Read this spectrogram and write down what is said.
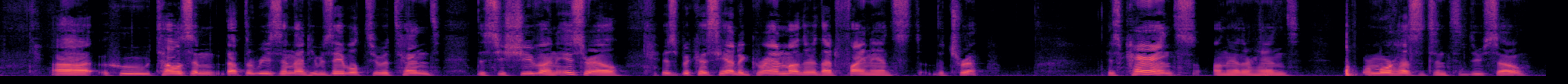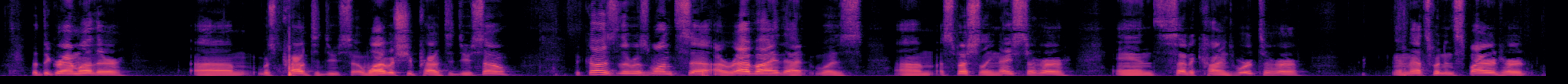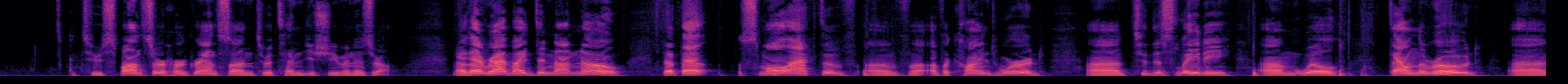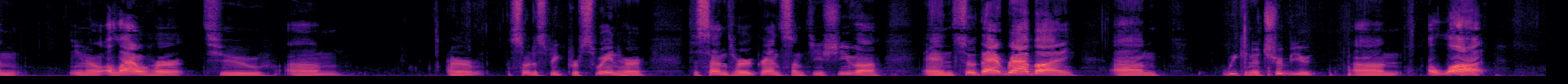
uh, who tells him that the reason that he was able to attend this yeshiva in Israel is because he had a grandmother that financed the trip. His parents, on the other hand, were more hesitant to do so, but the grandmother um, was proud to do so. Why was she proud to do so? Because there was once a, a rabbi that was um, especially nice to her and said a kind word to her. And that's what inspired her to sponsor her grandson to attend yeshiva in Israel. Now, that rabbi did not know that that small act of of uh, of a kind word uh, to this lady um, will down the road, um, you know, allow her to, um, or so to speak, persuade her to send her grandson to yeshiva, and so that rabbi, um, we can attribute um, a lot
